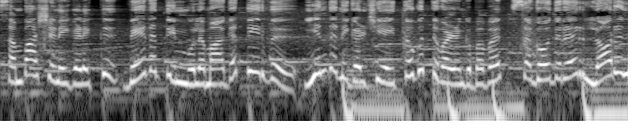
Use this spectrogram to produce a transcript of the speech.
سماشن وید تین مطلب تیار سہور لارن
